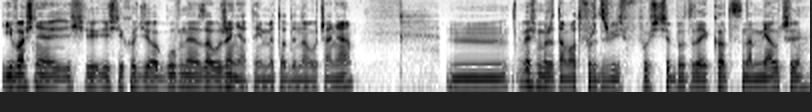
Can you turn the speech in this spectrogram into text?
i właśnie jeśli, jeśli chodzi o główne założenia tej metody nauczania, mm, weź może tam otwórz drzwi, wpuść, bo tutaj kot nam miałczy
